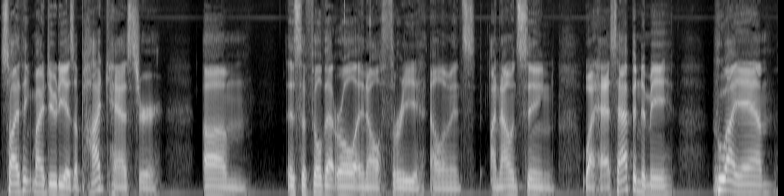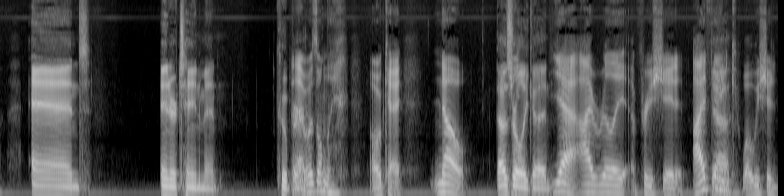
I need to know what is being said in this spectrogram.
so I think my duty as a podcaster um, is to fill that role in all three elements announcing what has happened to me, who I am, and entertainment. Cooper. That was only okay. No, That was really good. yeah, I really appreciate it. I think Yeah. what we should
